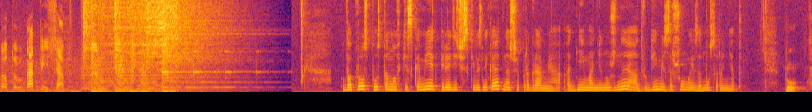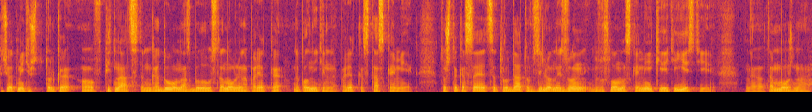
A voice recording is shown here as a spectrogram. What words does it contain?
до труда 50. Вопрос по установке скамеек периодически возникает в нашей программе. Одним они нужны, а другим из-за шума и из-за мусора нет. Ну, хочу отметить, что только э, в 2015 году у нас было установлено порядка, дополнительно порядка 100 скамеек. То, что касается труда, то в зеленой зоне, безусловно, скамейки эти есть. И э, там можно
